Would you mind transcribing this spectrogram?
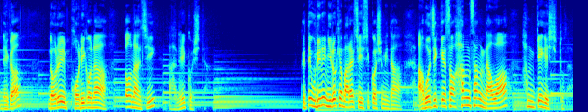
내가 너를 버리거나 떠나지 않을 것이다. 그때 우리는 이렇게 말할 수 있을 것입니다. 아버지께서 항상 나와 함께 계시도다.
